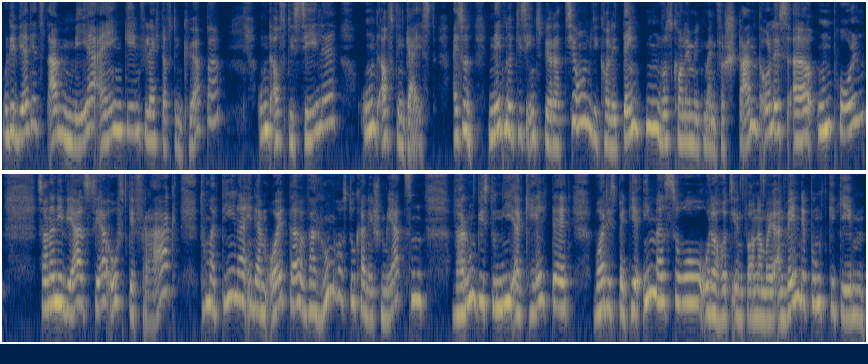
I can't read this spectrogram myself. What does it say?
Und ich werde jetzt auch mehr eingehen, vielleicht auf den Körper und auf die Seele und auf den Geist. Also nicht nur diese Inspiration, wie kann ich denken, was kann ich mit meinem Verstand alles äh, umpolen, sondern ich werde sehr oft gefragt, du Martina, in deinem Alter, warum hast du keine Schmerzen? Warum bist du nie erkältet? War das bei dir immer so oder hat es irgendwann einmal einen Wendepunkt gegeben?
